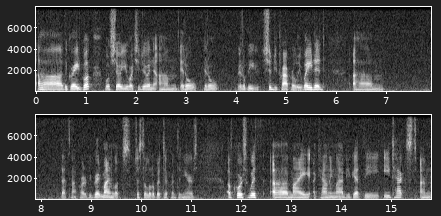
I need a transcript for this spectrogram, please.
Uh, the grade book will show you what you're doing. Um, it'll it'll it'll be should be properly weighted. Um, that's not part of your grade. Mine looks just a little bit different than yours. Of course, with uh, MyAccountingLab, you get the e-text. I'm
